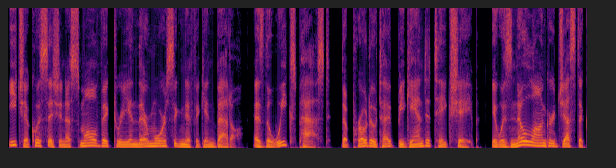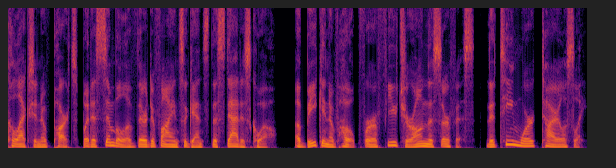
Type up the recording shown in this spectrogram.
each acquisition a small victory in their more significant battle. As the weeks passed, the prototype began to take shape. It was no longer just a collection of parts but a symbol of their defiance against the status quo a beacon of hope for a future on the surface. The team worked tirelessly,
